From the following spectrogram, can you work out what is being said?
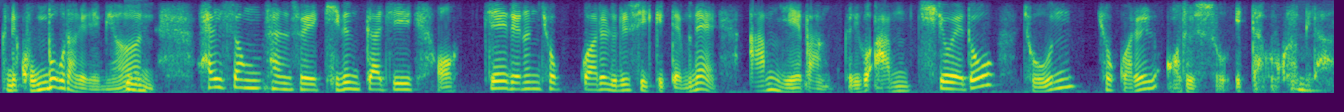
근데 공복을 하게 되면 네. 활성산소의 기능까지 억제되는 효과를 누릴 수 있기 때문에 암 예방 그리고 암 치료에도 좋은 효과를 얻을 수 있다고 그럽니다.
